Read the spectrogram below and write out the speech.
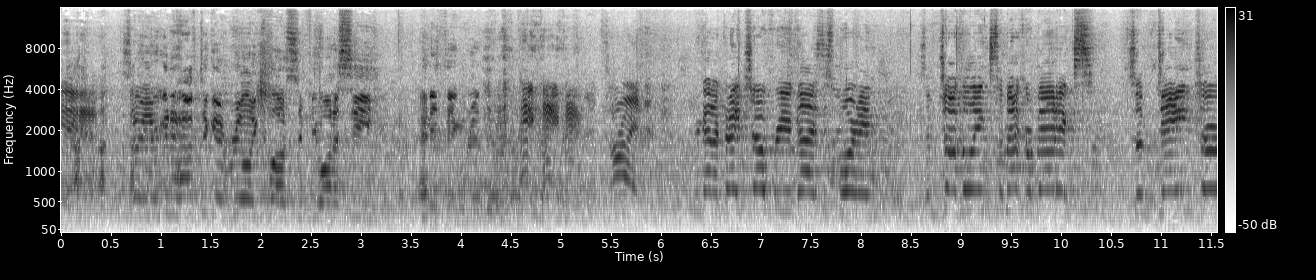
yeah. So you're gonna have to get really close if you want to see anything really. Hey, hey, hey. All right. We got a great show for you guys this morning. Some juggling, some acrobatics, some danger.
